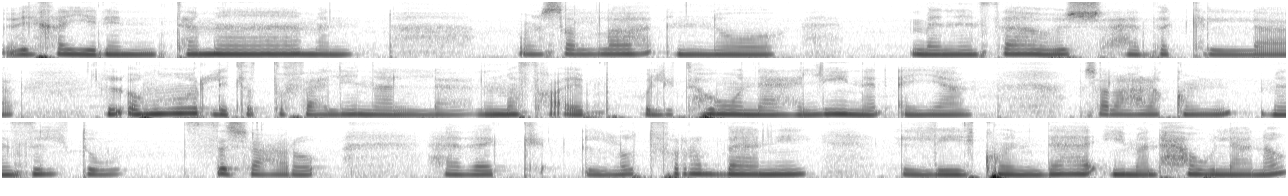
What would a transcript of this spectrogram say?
بخير تماما. وإن شاء الله أنه ما ننساوش هذاك الأمور اللي تطف علينا المصائب واللي تهون علينا الأيام. إن شاء الله راكم ما زلتوا تستشعروا هذاك اللطف الرباني اللي يكون دائما حولنا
